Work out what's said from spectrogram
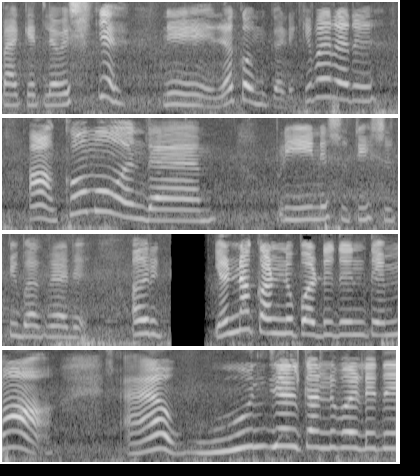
பாக்கெட்டில் வச்சுட்டு நேராக கொம்பு கடைக்கு வர்றாரு. ஆ கோமு அந்த அப்படின்னு சுற்றி சுற்றி பார்க்குறாரு. அவருக்கு என்ன கண்ணு படுதுன்னு தெரியுமா? ஆ, ஊஞ்சல் கண்ணு படுது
